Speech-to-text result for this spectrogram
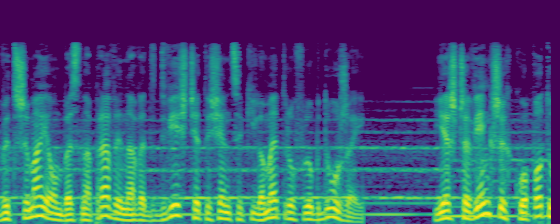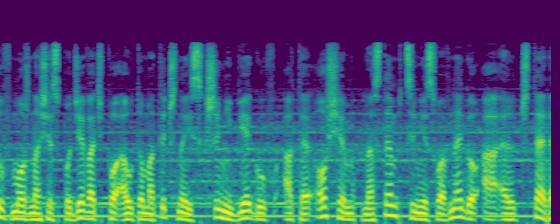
wytrzymają bez naprawy nawet 200 tysięcy kilometrów lub dłużej. Jeszcze większych kłopotów można się spodziewać po automatycznej skrzyni biegów AT8, następcy niesławnego AL4.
